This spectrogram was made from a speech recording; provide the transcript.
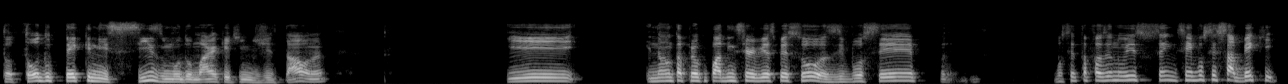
todo o tecnicismo do marketing digital, né? E, e não está preocupado em servir as pessoas. E você você está fazendo isso sem, sem você saber que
